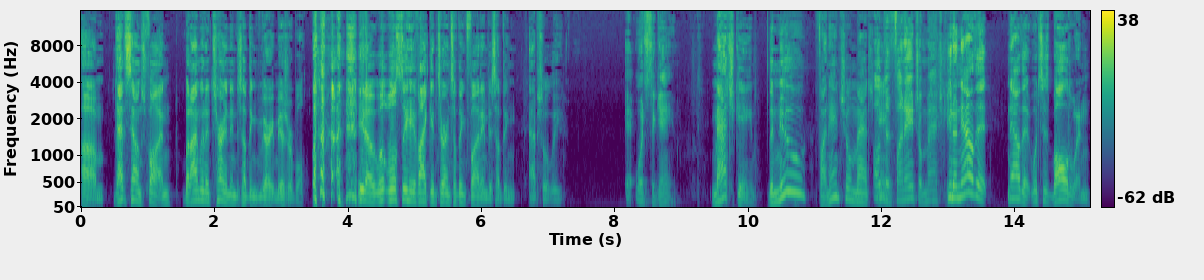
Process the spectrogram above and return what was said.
Um, that sounds fun, but I'm going to turn it into something very miserable. you know, we'll, we'll see if I can turn something fun into something absolutely What's the game? match game. The new financial match Oh, game. the financial match game. You know, now that now that what's his Baldwin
